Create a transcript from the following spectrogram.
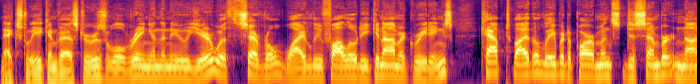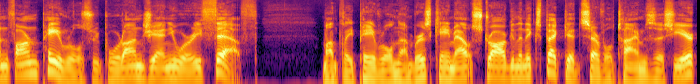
Next week, investors will ring in the new year with several widely followed economic readings, capped by the Labor Department's December non farm payrolls report on January 5th. Monthly payroll numbers came out stronger than expected several times this year,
